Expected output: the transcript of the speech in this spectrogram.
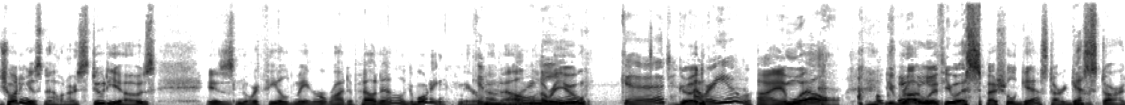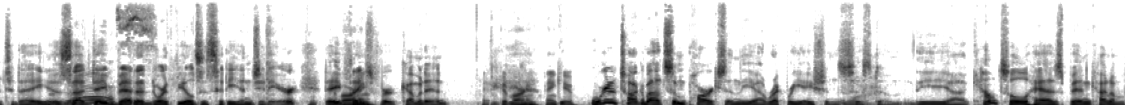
Joining us now in our studios is Northfield Mayor Rhonda Pownell. Good morning, Mayor Good Pownell. morning. How are you? Good. Good. How are you? I am well. You brought with you a special guest. Our guest star today is uh, Dave Yes. Bennett, Northfield's city engineer. Dave, thanks for coming in. Good morning. Thank you. We're going to talk about some parks and the uh, recreation system. The uh, council has been kind of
